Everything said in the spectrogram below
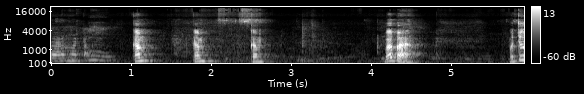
வர மாட்டான் கம் கம் கம் பாப்பா. முத்து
